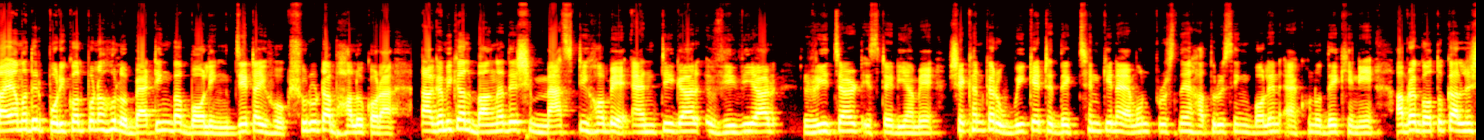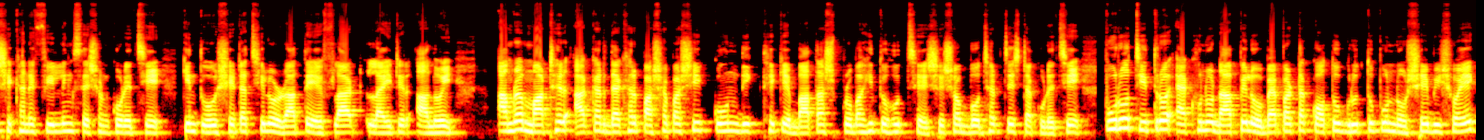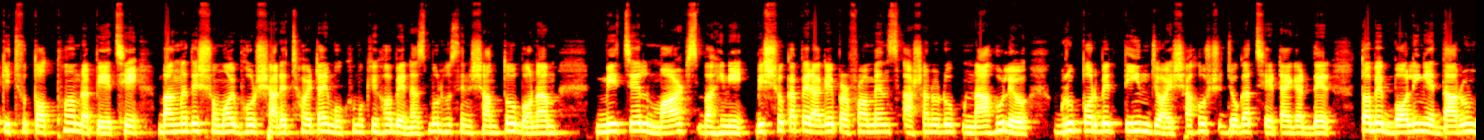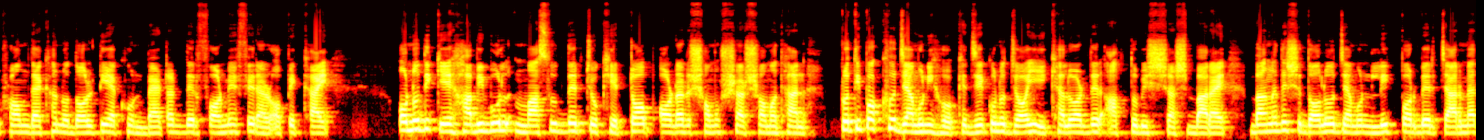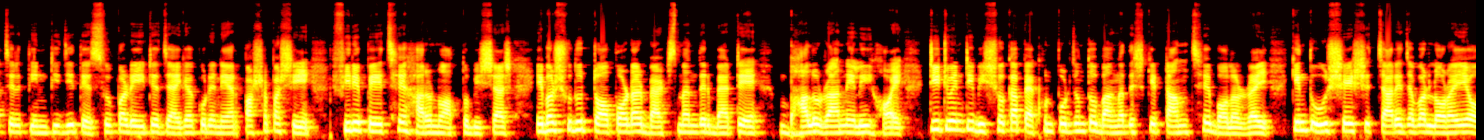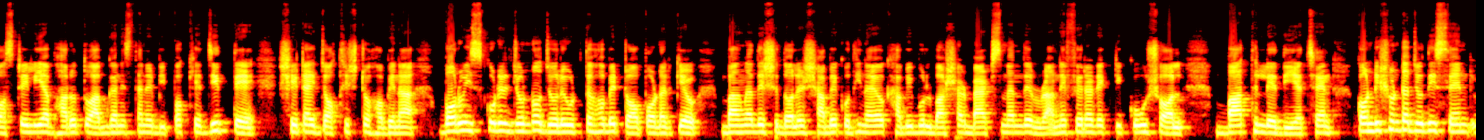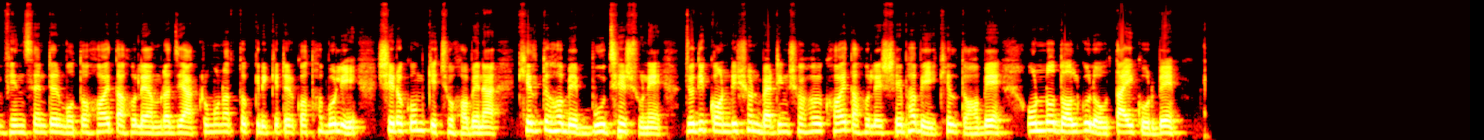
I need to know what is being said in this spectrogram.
তাই আমাদের পরিকল্পনা হলো ব্যাটিং বা বোলিং, যেটাই হোক, শুরুটা ভালো করা। আগামীকাল বাংলাদেশ ম্যাচটি হবে অ্যান্টিগার ভিভিআর রিচার্ড স্টেডিয়ামে। সেখানকার উইকেট দেখছেন কিনা এমন প্রশ্নে হাতুরি সিং বলেন এখনও দেখিনি। আমরা গতকাল সেখানে ফিল্ডিং সেশন করেছি, কিন্তু সেটা ছিল রাতে ফ্ল্যাট লাইটের আলোয়। আমরা মাঠের আকার দেখার পাশাপাশি কোন দিক থেকে বাতাস প্রবাহিত হচ্ছে সেসব বোঝার চেষ্টা করেছি। পুরো চিত্র এখনও না পেলেও ব্যাপারটা কত গুরুত্বপূর্ণ সে বিষয়ে কিছু তথ্য আমরা পেয়েছি। বাংলাদেশ সময় ভোর সাড়ে ছয়টায় মুখোমুখি হবে নাজমুল হোসেন শান্ত, বনাম মিচেল মার্টস বাহিনী। বিশ্বকাপের আগে পারফরম্যান্স আশানুরূপ না হলেও গ্রুপ পর্বের তিন জয় সাহস যোগাচ্ছে টাইগারদের। তবে বোলিংয়ে দারুণ ফর্ম দেখানো দলটি এখন ব্যাটারদের ফর্মে ফেরার অপেক্ষায়। অন্যদিকে হাবিবুল মাসুদদের চোখে টপ অর্ডার সমস্যার সমাধান প্রতিপক্ষ যেমনই হোক, যে কোনো জয়ই খেলোয়াড়দের আত্মবিশ্বাস বাড়ায়। বাংলাদেশ দলও যেমন লিগ পর্বের চার ম্যাচের তিনটি জিতে সুপার এইটে জায়গা করে নেয়ার পাশাপাশি ফিরে পেয়েছে হারানো আত্মবিশ্বাস। এবার শুধু টপ অর্ডার ব্যাটসম্যানদের ব্যাটে ভালো রান এলেই হয়। টি টোয়েন্টি বিশ্বকাপ এখন পর্যন্ত বাংলাদেশকে টানছে বলাররাই। কিন্তু শেষ চারে যাবার লড়াইয়ে অস্ট্রেলিয়া, ভারত ও আফগানিস্তানের বিপক্ষে জিততে সেটাই যথেষ্ট হবে না। বড় স্কোরের জন্য জ্বলে উঠতে হবে টপ অর্ডারকেও। বাংলাদেশ দলের সাবেক অধিনায়ক হাবিবুল বাসার ব্যাটসম্যানদের রানে ফেরার একটি কৌশল বাতলে দিয়েছেন। কন্ডিশনটা যদি সেন্ট ভিনসেন্টের মতো হয়, তাহলে আমরা যে আক্রমণাত্মক ক্রিকেটের কথা বলি, সেরকম কিছু হবে না। খেলতে হবে বুঝে শুনে। যদি কন্ডিশন ব্যাটিং সহায়ক হয়, তাহলে সেভাবেই খেলতে হবে। অন্য দলগুলোও তাই করবে।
